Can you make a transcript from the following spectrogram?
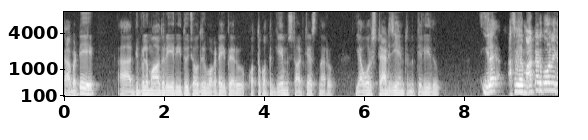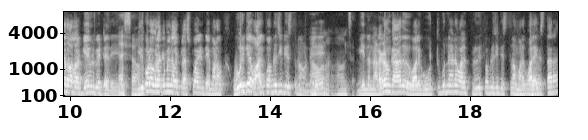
కాబట్టి దివ్యల మాధురి రీతు చౌదరి ఒకటైపోయారు. కొత్త కొత్త గేమ్ స్టార్ట్ చేస్తున్నారు. ఎవరు స్ట్రాటజీ ఏంటని తెలియదు. ఇలా అసలు మాట్లాడుకోవాలనే కదా వాళ్ళ గేమ్లు పెట్టేది. ఇది కూడా ఒక రకమైన ప్లస్ పాయింట్ మనం ఊరికే వాళ్ళకి పబ్లిసిటీ అవును సార్. మీరు నన్ను అడగడం కాదు వాళ్ళకి ఊర్తుకున్నానే వాళ్ళకి పబ్లిసిటీ ఇస్తున్నాం. మనకు వాళ్ళు ఏమి ఇస్తారా.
